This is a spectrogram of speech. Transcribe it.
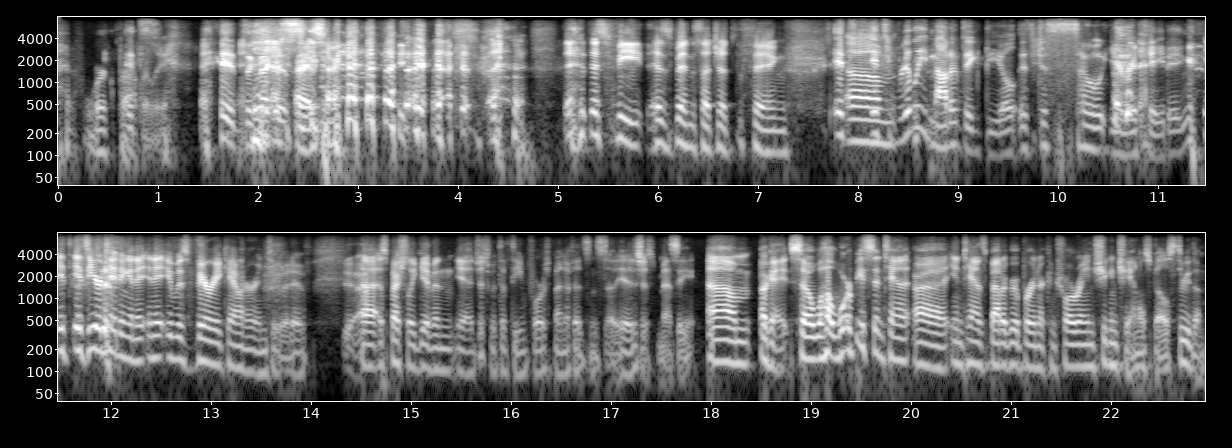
work properly. It's exactly the Sorry, sorry. this feat has been such a thing. It's Um, it's really not a big deal. It's just so irritating. It's it's irritating and it, and it, it was very counterintuitive. yeah. uh, especially given yeah just with the theme force benefits and stuff yeah, it's just messy um okay so while warpius and Tan, uh, in tan's battle group are in her control range she can channel spells through them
